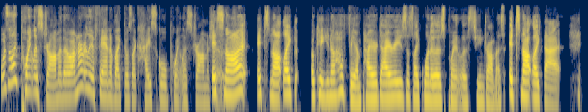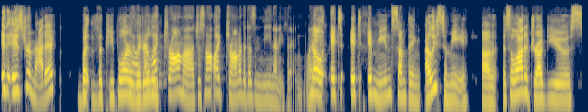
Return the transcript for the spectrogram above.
Was it like pointless drama though? I'm not really a fan of like those like high school pointless drama shows. it's not it's not like okay you know how vampire diaries is like one of those pointless teen dramas it's not like that it is dramatic but the people are Yeah, like, literally I like drama, just not like drama that doesn't mean anything. Like, no it's it it means something at least to me um it's a lot of drug use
